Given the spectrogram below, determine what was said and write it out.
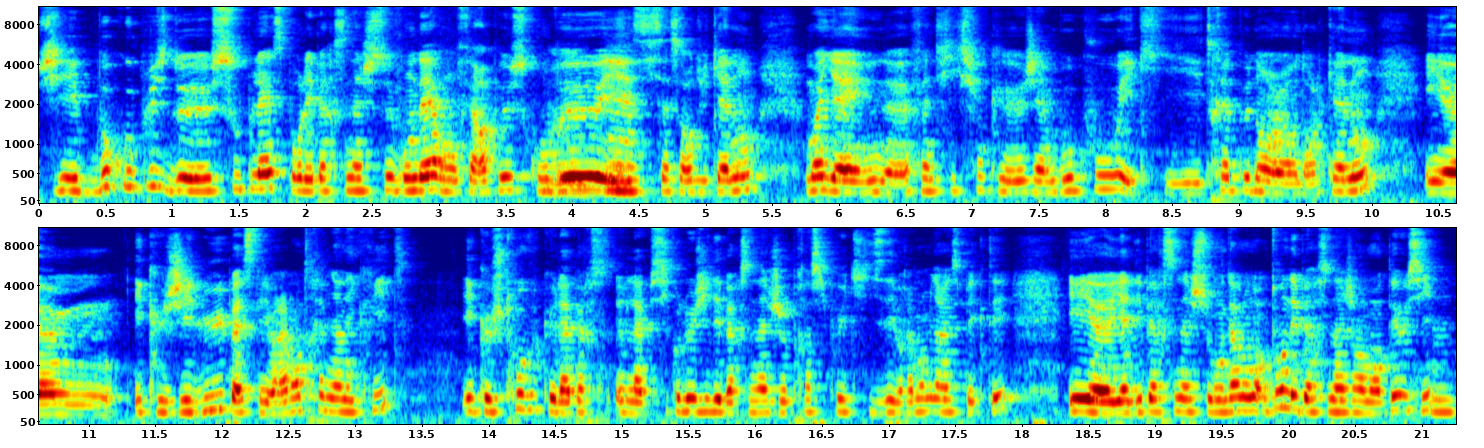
J'ai beaucoup plus de souplesse pour les personnages secondaires, on fait un peu ce qu'on Ouais. veut et Mm. si ça sort du canon. Moi, il y a une fanfiction que j'aime beaucoup et qui est très peu dans le, dans le canon et, euh, et que j'ai lu parce qu'elle est vraiment très bien écrite et que je trouve que la, la psychologie des personnages principaux utilisés est vraiment bien respectée. Et euh, il y a des personnages secondaires, dont, des personnages inventés aussi. Mm.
